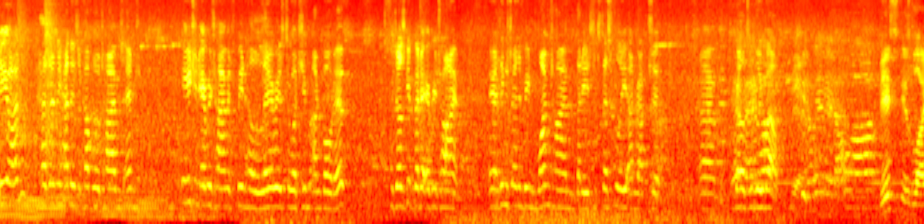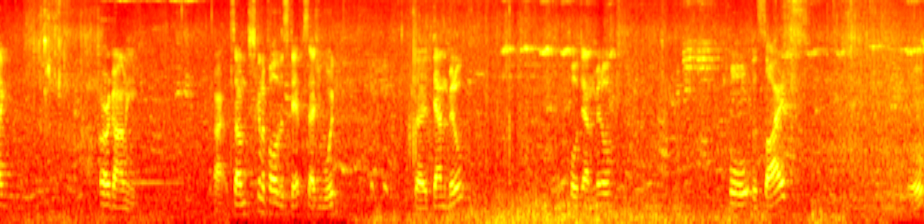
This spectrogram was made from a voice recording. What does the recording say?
Dion has only had this a couple of times and each and every time it's been hilarious to watch him unfold it. It does get better every time. And I think it's only been one time that he successfully unwrapped it um, relatively well. Yeah. This is like origami. Alright, so I'm just gonna follow the steps as you would. So down the middle, pull down the middle, pull the sides. Oh.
